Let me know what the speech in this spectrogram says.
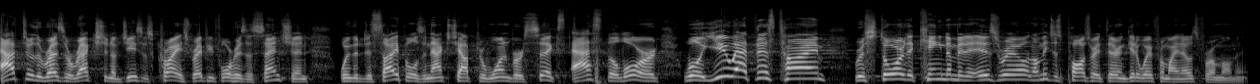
After the resurrection of Jesus Christ, right before his ascension, when the disciples in Acts chapter 1, verse 6 asked the Lord, Will you at this time restore the kingdom to Israel? Let me just pause right there and get away from my notes for a moment.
